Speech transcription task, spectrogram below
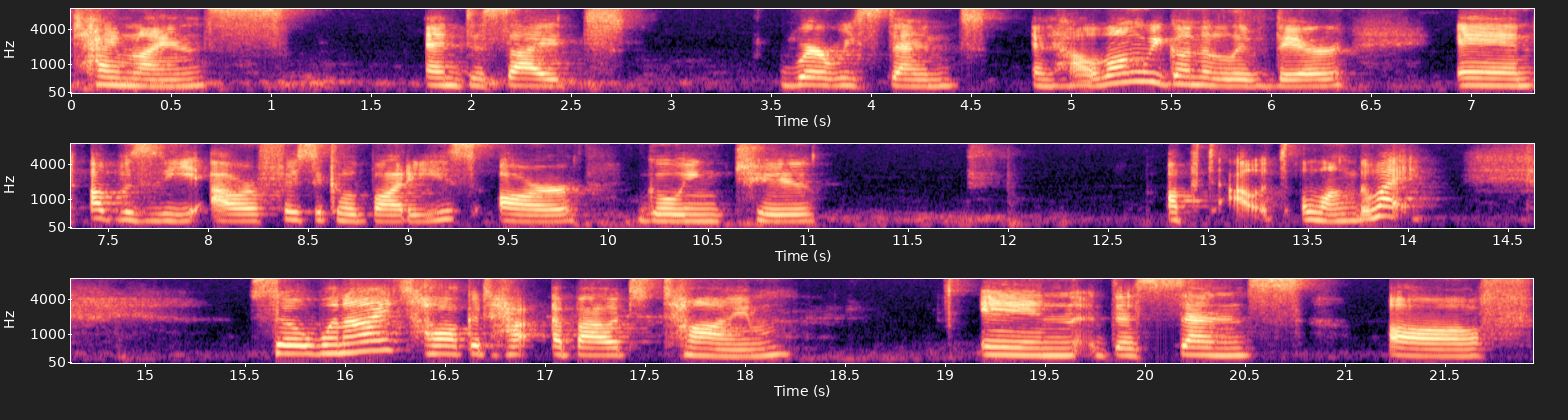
timelines and decide where we stand and how long we're going to live there. And obviously, our physical bodies are going to opt out along the way. So, when I talk about time in the sense of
